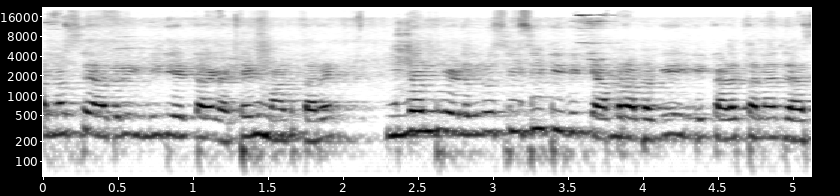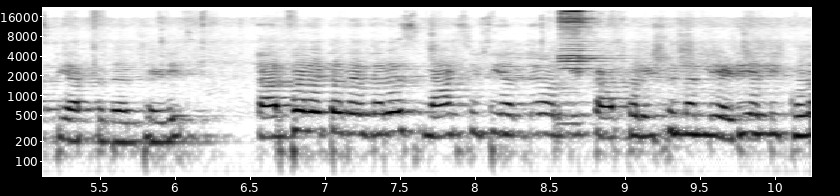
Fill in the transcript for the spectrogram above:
ಸಮಸ್ಯೆ ಆದರೂ ಇಮಿಡಿಯೇಟ್ ಆಗಿ ಅಟೆಂಡ್ ಮಾಡ್ತಾರೆ. ಇನ್ನೊಂದು ಹೇಳಿದ್ರು C C T V camera ಬಗ್ಗೆ ಇಲ್ಲಿ ಕಳತನ ಜಾಸ್ತಿ ಆಗ್ತದೆ ಅಂತ ಹೇಳಿ. ಕಾರ್ಪೊರೇಟರ್ ಇದ್ದಾರೆ ಸ್ಮಾರ್ಟ್ ಸಿಟಿ ಅಂದರೆ ಅವ್ರಿಗೆ ಕಾರ್ಪೊರೇಷನ್ ಅಲ್ಲಿ ಅಡಿಯಲ್ಲಿ ಕೂಡ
